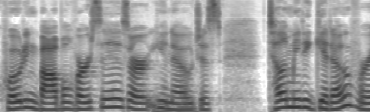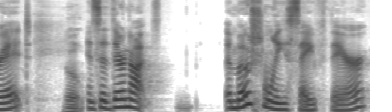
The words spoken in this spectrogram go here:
quoting Bible verses or, you know, just telling me to get over it. Yep. And so they're not emotionally safe there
